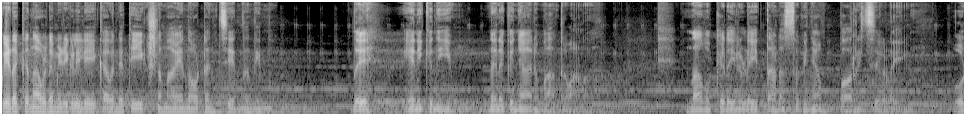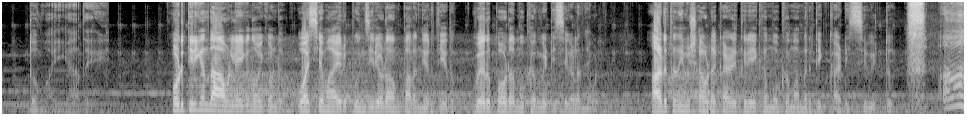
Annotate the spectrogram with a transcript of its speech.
പിടക്കുന്ന അവളുടെ മിഴികളിലേക്ക് അവന്റെ തീക്ഷ്ണമായ നോട്ടം ചെന്ന് നിന്നു. ദേ എനിക്ക് നീയും നിനക്ക് ഞാനും മാത്രമാണ്. നമുക്കിടയിലുള്ള ഈ തടസ്സമൊക്കെ ഞാൻ പറിച്ചു കളയും. ഒട്ടും വൈകാതെ. ഒടുത്തിരിക്കുന്ന താവളിലേക്ക് നോക്കിക്കൊണ്ട് വശ്യമായൊരു പുഞ്ചിരിയോട് അവൻ പറഞ്ഞു നിർത്തിയതും വെറുപ്പോടെ മുഖം വെട്ടിച്ച് കളഞ്ഞവൾ. അടുത്ത നിമിഷം അവളുടെ കഴുത്തിലേക്ക് മുഖം അമർത്തി കടിച്ചു വിട്ടു. ആ!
